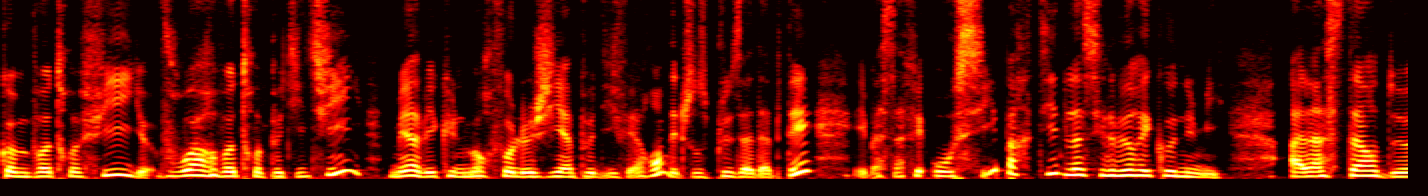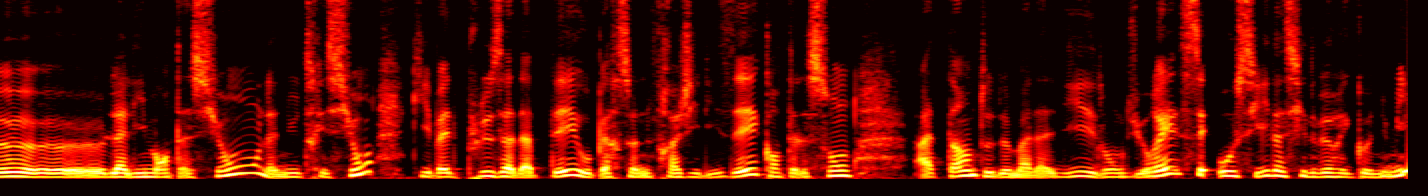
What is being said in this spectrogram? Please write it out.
comme votre fille, voire votre petite fille, mais avec une morphologie un peu différente, des choses plus adaptées, et ben ça fait aussi partie de la silver economy. À l'instar de euh, l'alimentation, la nutrition, qui va être plus adaptée aux personnes fragilisées quand elles sont atteintes de maladies de longue durée, c'est aussi la silver economy,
